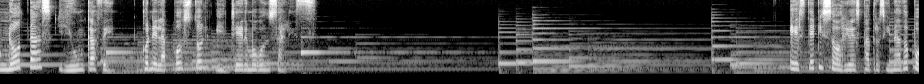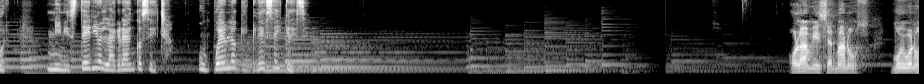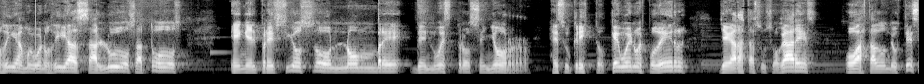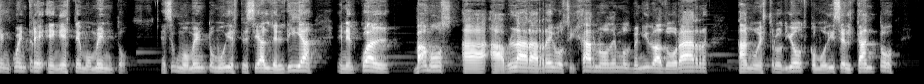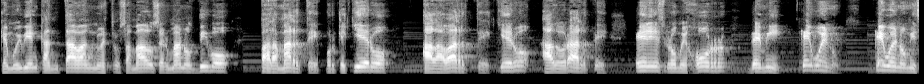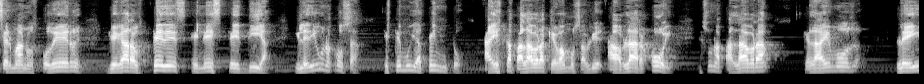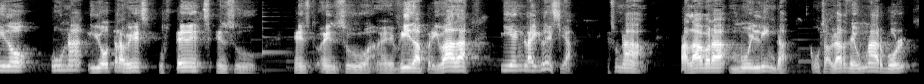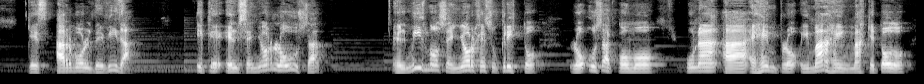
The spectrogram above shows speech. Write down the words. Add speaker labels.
Speaker 1: Notas y un café con el apóstol Guillermo González. Este episodio es patrocinado por Ministerio La Gran Cosecha, un pueblo que crece y crece.
Speaker 2: Hola mis hermanos, muy buenos días, muy buenos días, saludos a todos en el precioso nombre de nuestro Señor Jesucristo. Qué bueno es poder llegar hasta sus hogares o hasta donde usted se encuentre en este momento. Es un momento muy especial del día en el cual vamos a, hablar, a regocijarnos, hemos venido a adorar a nuestro Dios, como dice el canto que muy bien cantaban nuestros amados hermanos, vivo para amarte, porque quiero alabarte, quiero adorarte, eres lo mejor de mí. Qué bueno, qué bueno mis hermanos, poder llegar a ustedes en este día. Y le digo una cosa, esté muy atento a esta palabra que vamos a hablar hoy. Es una palabra que la hemos leído una y otra vez ustedes en su, en, su eh, vida privada y en la iglesia. Es una palabra muy linda. Vamos a hablar de un árbol que es árbol de vida y que el Señor lo usa, el mismo Señor Jesucristo lo usa como un ah, ejemplo, imagen más que todo,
